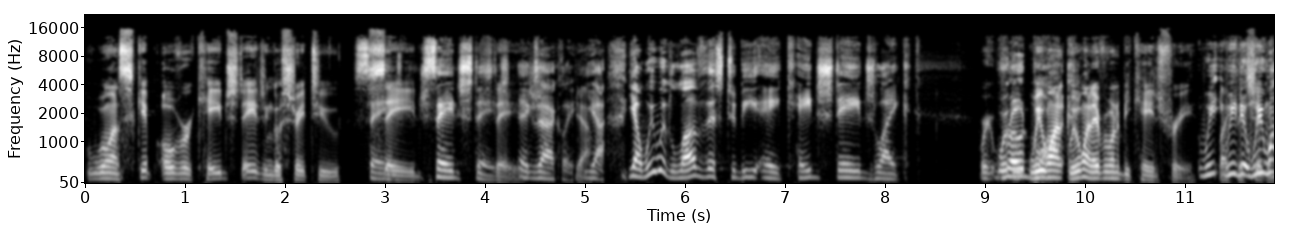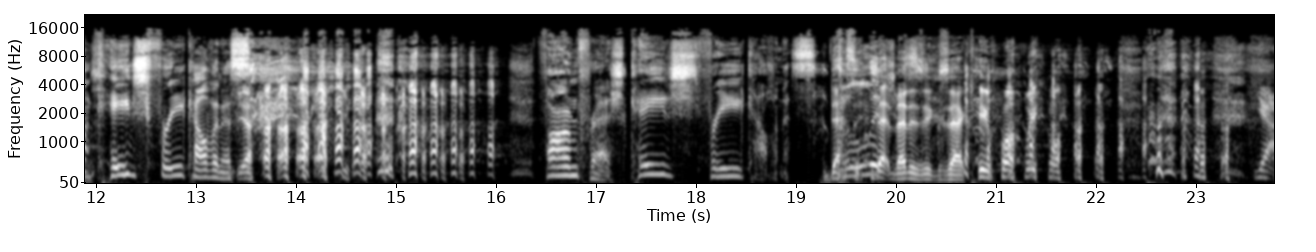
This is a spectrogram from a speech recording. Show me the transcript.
we want to skip over cage stage and go straight to sage. sage stage. stage. Exactly. Yeah. yeah. Yeah. We would love this to be a cage stage like We're, we're, we want we want everyone to be cage free. We like we do. We want cage free Calvinists. Farm fresh, cage free Calvinists. That's, that, that is exactly what we want. yeah.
